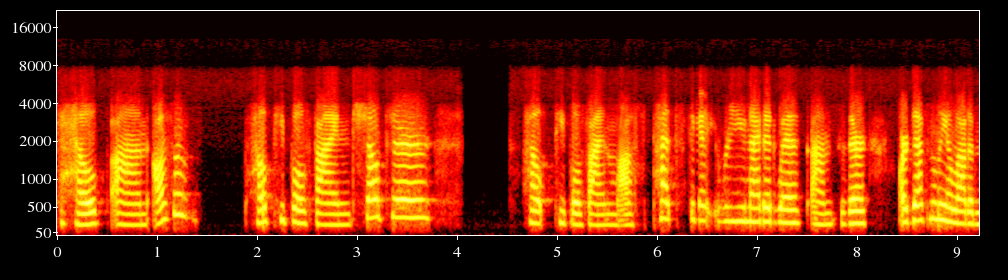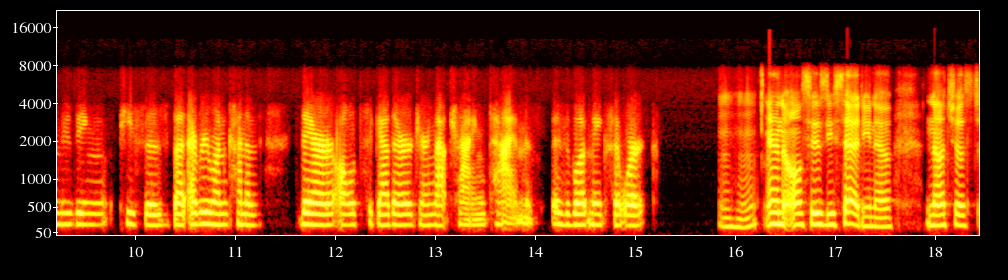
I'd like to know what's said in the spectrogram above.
to help um, also help people find shelter, help people find lost pets to get reunited with. Um, so there are definitely a lot of moving pieces, but everyone kind of there all together during that trying time is, is what makes it work. Mm-hmm. And also, as you said, you know, not just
